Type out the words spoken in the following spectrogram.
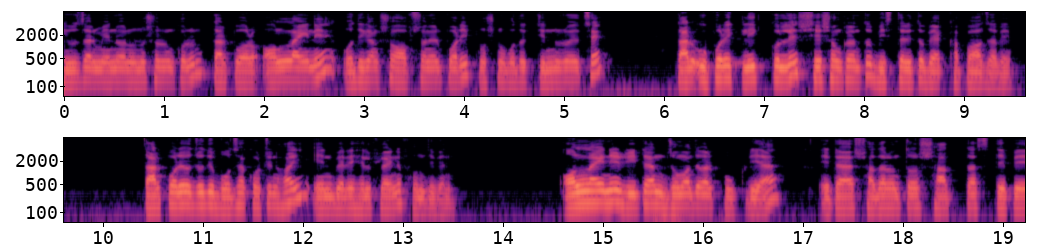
ইউজার ম্যানুয়াল অনুসরণ করুন, তারপর অনলাইনে অধিকাংশ অপশনের পরই প্রশ্নবোধক চিহ্ন রয়েছে। তার উপরে ক্লিক করলে সে সংক্রান্ত বিস্তারিত ব্যাখ্যা পাওয়া যাবে। তারপরেও যদি বোঝা কঠিন হয়, এনবিআর হেল্পলাইনে ফোন দিবেন। অনলাইনে রিটার্ন জমা দেওয়ার প্রক্রিয়া, এটা সাধারণত সাতটা স্টেপে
